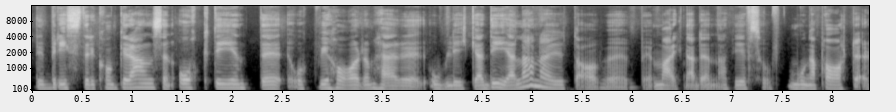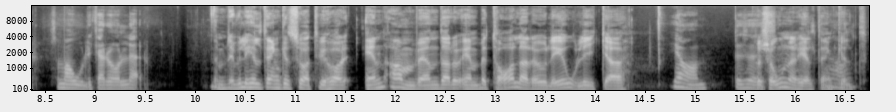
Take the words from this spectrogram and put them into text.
det brister i konkurrensen och, det är inte, och vi har de här eh, olika delarna utav eh, marknaden, att vi är så många parter som har olika roller. Det är väl helt enkelt så att vi har en användare och en betalare och det är olika ja, personer helt enkelt.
